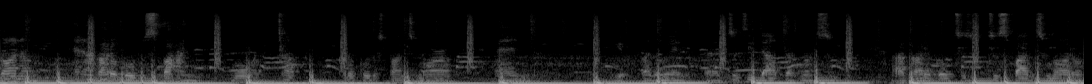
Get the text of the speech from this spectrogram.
Donna, and I gotta go to Spahan more. Uh, gotta go to Spahan tomorrow. And yeah, by the way, uh, Tutsi Doubt does not suit. I gotta go to to Spahan tomorrow.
